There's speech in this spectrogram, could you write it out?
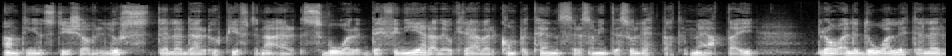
antingen styrs av lust eller där uppgifterna är svårdefinierade och kräver kompetenser som inte är så lätt att mäta i bra eller dåligt eller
